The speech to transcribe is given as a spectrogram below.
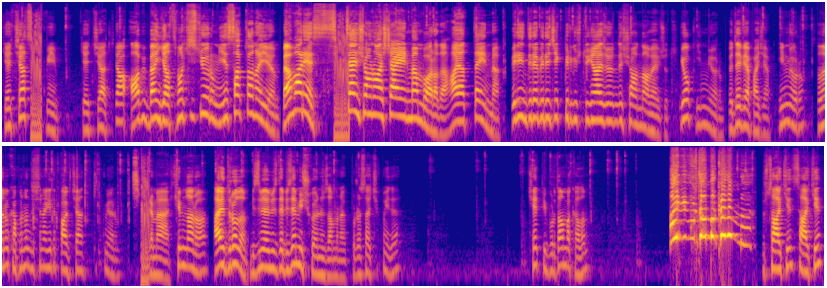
Geç yat sikmeyeyim. Geç yat. Ya abi ben yatmak istiyorum. Niye saklanayım? Ben var ya sen şu an o aşağıya inmem bu arada. Hayatta inmem. Beni indirebilecek bir güç dünya üzerinde şu anda mevcut. Yok inmiyorum. Ödev yapacağım. İnmiyorum. Sanırım kapının dışına gidip bakacaksın. Gitmiyorum. Sikerim ha. Kim lan o? Hayırdır oğlum? Bizim evimizde bize mi iş koyuyorsunuz amına? Burası açık mıydı? Chat bir buradan bakalım. Ay bir buradan bakalım mı? Dur sakin sakin.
